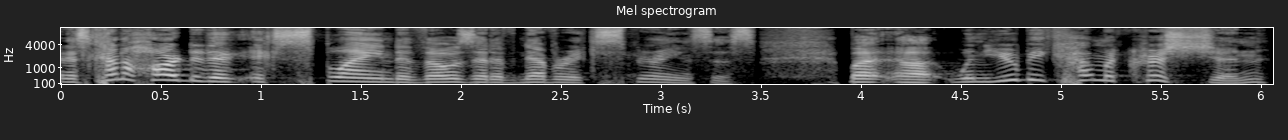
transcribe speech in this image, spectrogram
and it's kind of hard to explain to those that have never experienced this, but uh, when you become a Christian,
